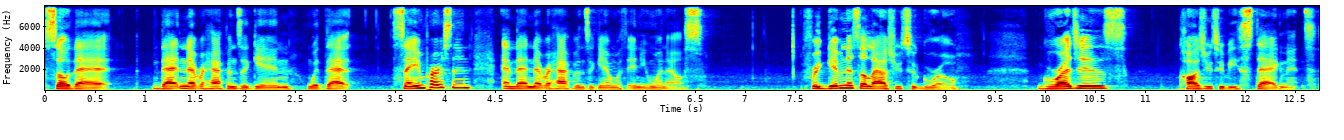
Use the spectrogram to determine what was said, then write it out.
so that that never happens again with that same person and that never happens again with anyone else. Forgiveness allows you to grow. Grudges cause you to be stagnant.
